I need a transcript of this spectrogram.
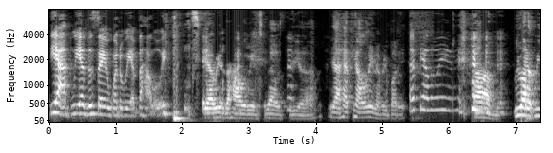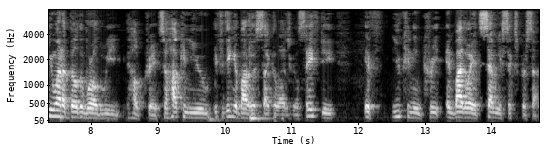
yeah, we have the same one. Do we have the Halloween. Too. Yeah, we have the Halloween. So that was the uh, yeah. Happy Halloween, everybody. Happy Halloween. um, we want to we want to build a world we help create. So how can you, if you think about it with psychological safety, if you can increase, and by the way, it's seventy six percent.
